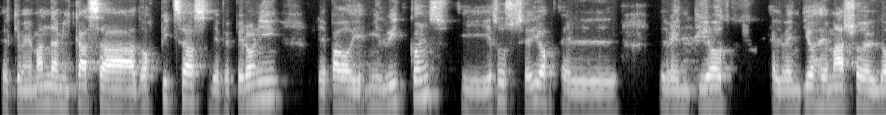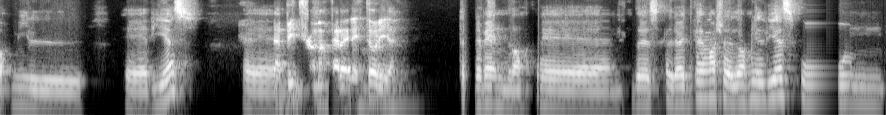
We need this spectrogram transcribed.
el que me manda a mi casa dos pizzas de pepperoni, le pago 10.000 Bitcoins. Y eso sucedió el, 22, el 22 de mayo del 2010. la pizza más cara de la historia. Tremendo. Em, entonces, el 22 de mayo del 2010, un,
